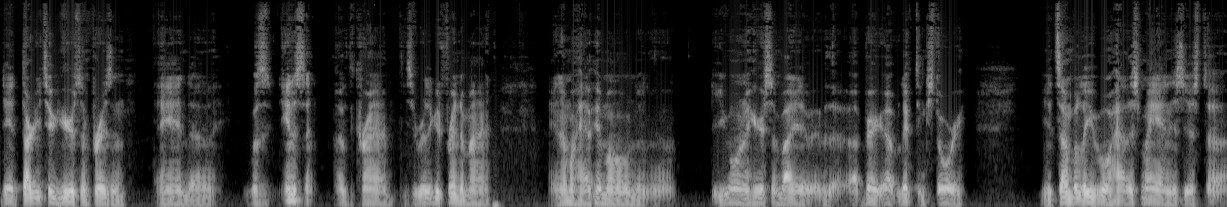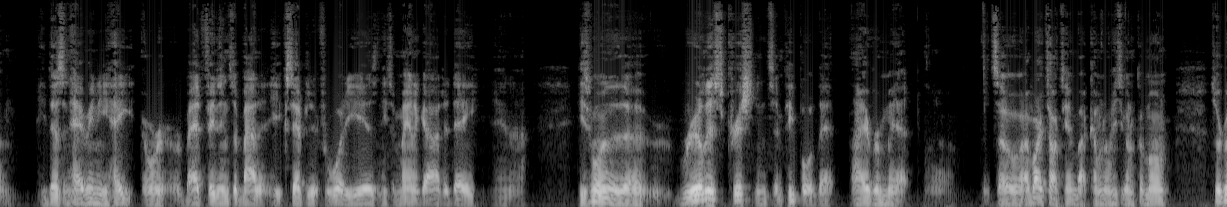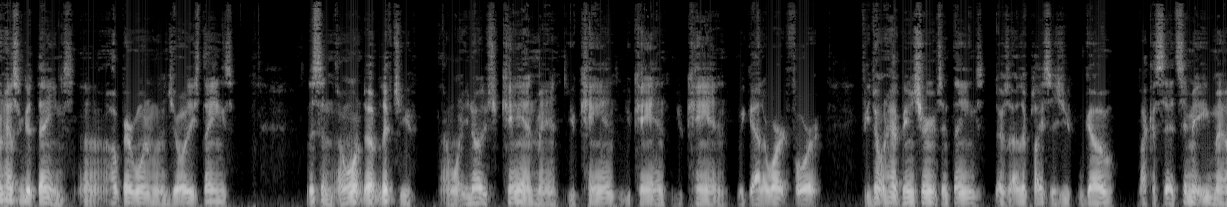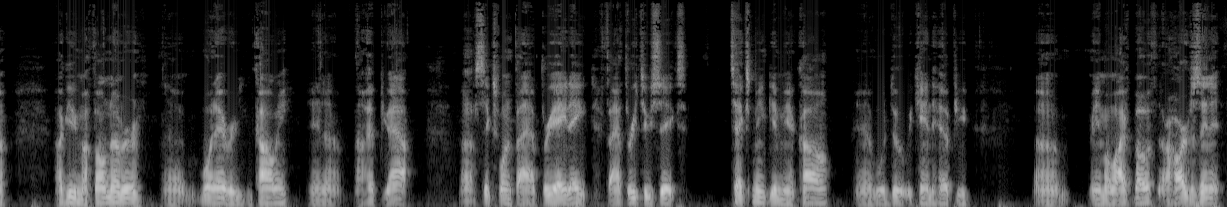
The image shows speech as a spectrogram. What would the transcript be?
did 32 years in prison and uh, was innocent of the crime. He's a really good friend of mine, and I'm gonna have him on. And, uh, you want to hear somebody with a, a, very uplifting story? It's unbelievable how this man is just. Um, he doesn't have any hate or, or, bad feelings about it. He accepted it for what he is, and he's a man of God today. And uh, he's one of the realest Christians and people that I ever met. Uh, so I've already talked to him about coming on. He's going to come on. So we're going to have some good things. Uh, I hope everyone will enjoy these things. Listen, I want to uplift you. I want you to know that you can, man. You can, you can, you can. We got to work for it. If you don't have insurance and things, there's other places you can go. Like I said, send me an email. I'll give you my phone number, uh, whatever. You can call me and uh, I'll help you out. 615 388 5326. Text me, give me a call, and we'll do what we can to help you. Um, me and my wife both, our heart is in it.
